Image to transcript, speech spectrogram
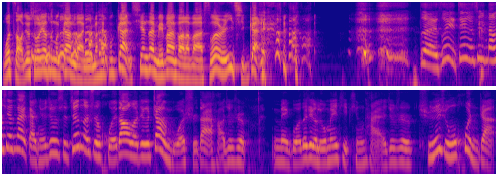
我早就说要这么干吧，你们还不干，现在没办法了吧？所有人一起干。对，所以这个事情到现在感觉就是真的是回到了这个战国时代哈，就是美国的这个流媒体平台就是群雄混战，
